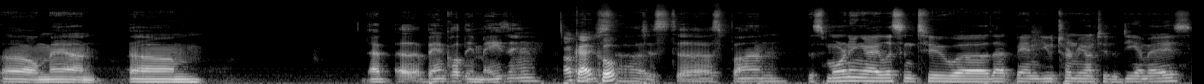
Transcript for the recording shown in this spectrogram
Oh man, um, a, a band called The Amazing. Okay, cool. Uh, Just uh, spun. this morning I listened to uh, that band you turned me on to the DMAs.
